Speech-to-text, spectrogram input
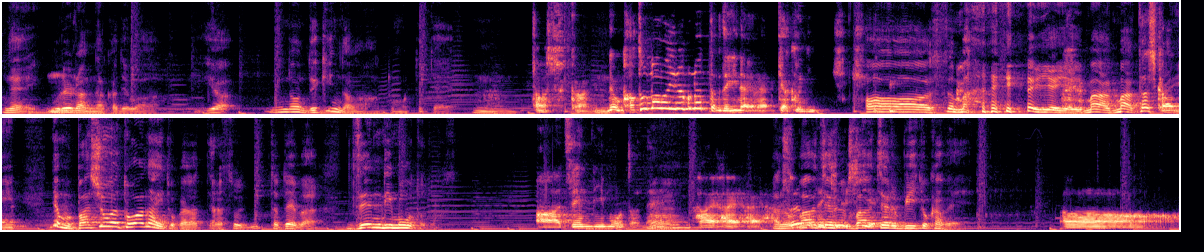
ね、うん。俺らの中ではいやなんできんだなと思ってて、うん、確かに、うん。でもカトマンいなくなったらできないよね。逆に。ああそまあ いやいやいやまあまあ確かに。でも場所が問わないとかだったらそう例えば全リモートとかさ。ああ全リモートね、うん。はいはいはいはい。あのバーチャルバーチャルビートカフェ。あ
